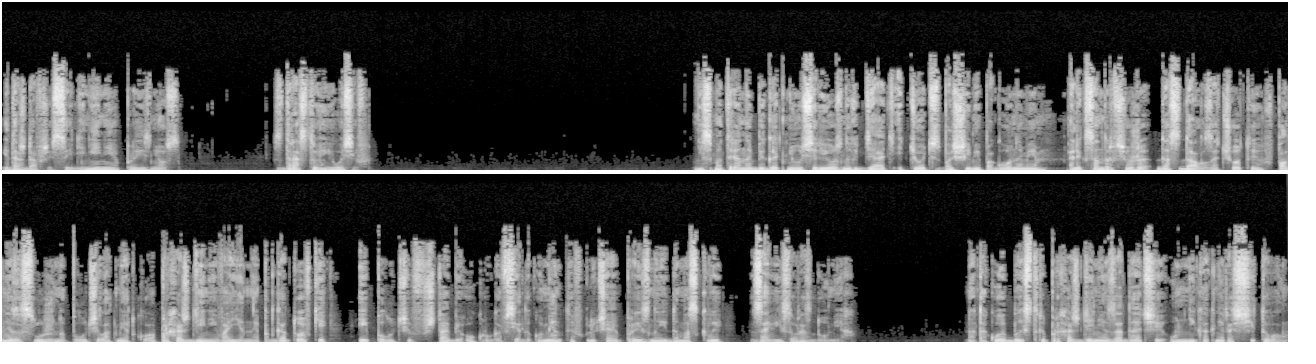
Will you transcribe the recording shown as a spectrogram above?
и дождавшись соединения, произнес «Здравствуй, Иосиф». Несмотря на беготню серьезных дядь и теть с большими погонами, Александр все же досдал зачеты, вполне заслуженно получил отметку о прохождении военной подготовки и, получив в штабе округа все документы, включая проездные до Москвы, завис в раздумьях. На такое быстрое прохождение задачи он никак не рассчитывал.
